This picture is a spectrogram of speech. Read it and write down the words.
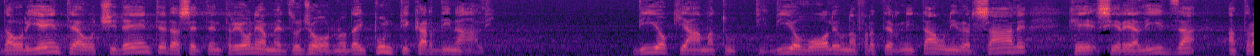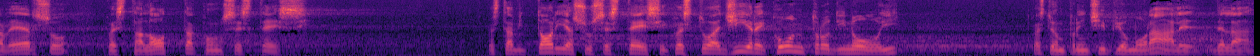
da oriente a occidente, da settentrione a mezzogiorno, dai punti cardinali. Dio chiama tutti, Dio vuole una fraternità universale che si realizza attraverso questa lotta con se stessi, questa vittoria su se stessi, questo agire contro di noi, questo è un principio morale della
